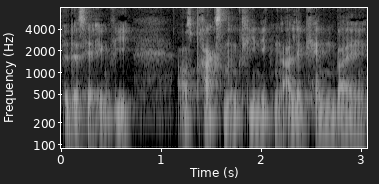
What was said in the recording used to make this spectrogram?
wir das ja irgendwie aus Praxen und Kliniken alle kennen bei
